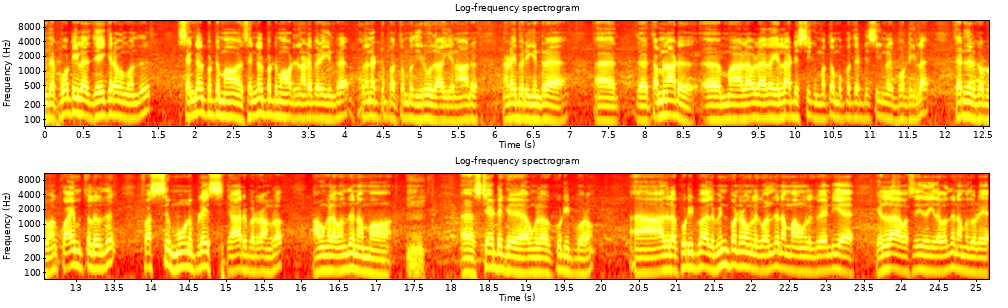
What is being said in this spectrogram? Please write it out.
இந்த போட்டியில் ஜெயிக்கிறவங்க வந்து செங்கல்பட்டு மாவ செங்கல்பட்டு மாவட்டத்தில் நடைபெறுகின்ற பதினெட்டு பத்தொன்பது இருபது ஆகிய நாடு நடைபெறுகின்ற தமிழ்நாடு லெவலில் அதாவது எல்லா டிஸ்ட்ரிக் மொத்தம் முப்பத்தெட்டு டிஸ்ட்ரிக்ட் போட்டியில் தேர்ந்தெடுக்கப்படுவாங்க கோயம்புத்தூர்லேருந்து ஃபஸ்ட்டு மூணு பிளேஸ் யார் பெறுறாங்களோ அவங்கள வந்து நம்ம ஸ்டேட்டுக்கு அவங்கள கூட்டிகிட்டு போகிறோம் அதில் கூட்டிகிட்டு போய் அதில் வின் பண்ணுறவங்களுக்கு வந்து நம்ம அவங்களுக்கு வேண்டிய எல்லா வசதியும் இதை வந்து நம்மளுடைய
